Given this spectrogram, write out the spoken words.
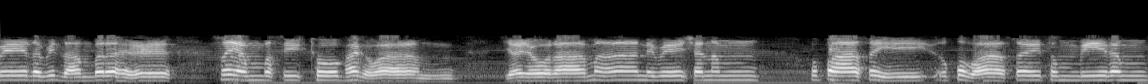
वेदविदाम्बरः स्वयं वसिष्ठो भगवान्। जयो राम निवेशनम् उपासै उपवासयितुं वीरम्।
